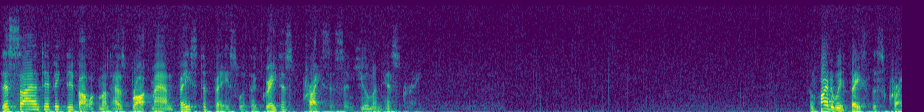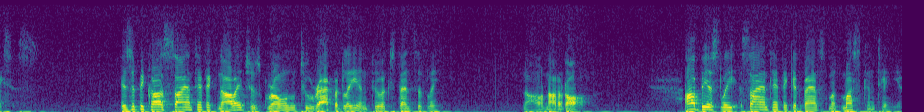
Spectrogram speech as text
this scientific development has brought man face to face with the greatest crisis in human history. And why do we face this crisis? Is it because scientific knowledge has grown too rapidly and too extensively? No, not at all. Obviously, scientific advancement must continue.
